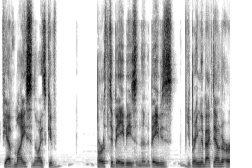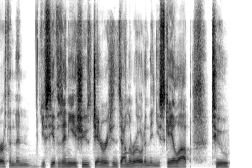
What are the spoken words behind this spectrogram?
if you have mice and the mice give birth to babies and then the babies you bring them back down to earth and then you see if there's any issues generations down the road and then you scale up to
